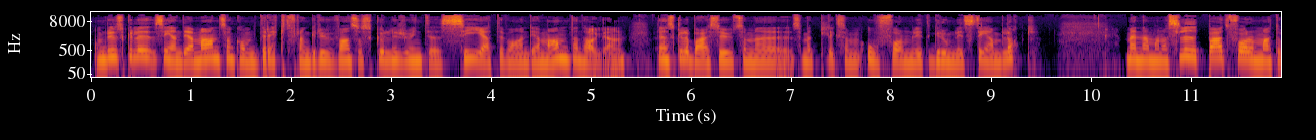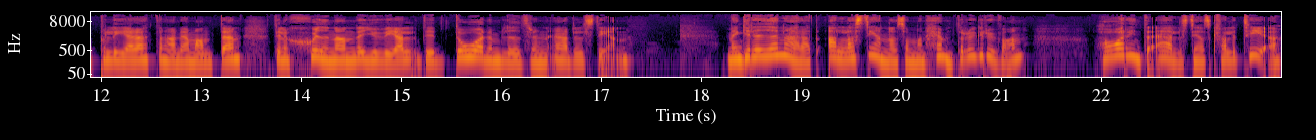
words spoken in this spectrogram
Om du skulle se en diamant som kom direkt från gruvan så skulle du inte se att det var en diamant antagligen. Den skulle bara se ut som, eh, som ett liksom oformligt grumligt stenblock. Men när man har slipat, format och polerat den här diamanten till en skinande juvel, det är då den blir till en ädelsten. Men grejen är att alla stenar som man hämtar ur gruvan har inte ädelstenskvalitet.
